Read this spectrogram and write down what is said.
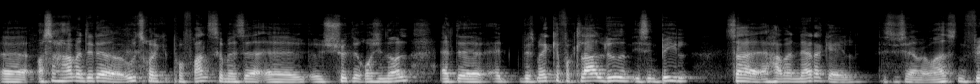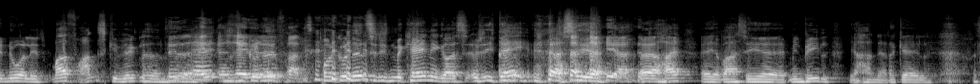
Uh, og så har man det der udtryk på fransk, som jeg siger, uh, jeu de original, at, uh, at hvis man ikke kan forklare lyden i sin bil, så har man nattergal. Det synes jeg er meget sådan finurligt. Meget fransk i virkeligheden. Det er rigtig, Du rigtig, gå ned- fransk. Prøv at gå ned til din mekaniker og i dag og sige, Ja. ja. hej, øh, jeg bare sige, uh, min bil, jeg har nattergale. Det,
